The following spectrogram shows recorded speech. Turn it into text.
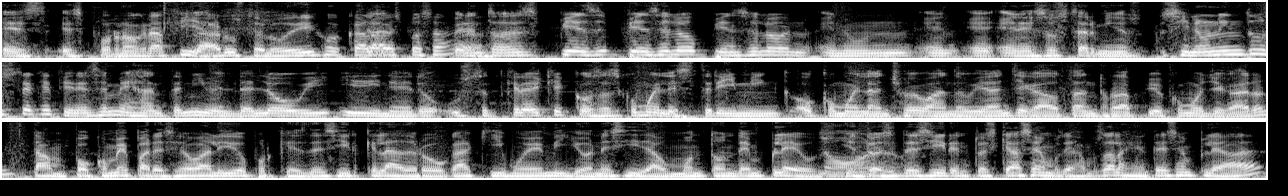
es, es pornografía. Claro, usted lo dijo acá la vez pasada. Pero entonces piense, piénselo, piénselo en, en un, en, en esos términos. Sin una industria que tiene semejante nivel de lobby y dinero, ¿usted cree que cosas como el streaming o como el ancho de banda hubieran llegado tan rápido como llegaron? Tampoco me parece válido porque es decir que la droga aquí mueve millones y da un montón de empleos. No, y entonces no. decir, entonces ¿qué hacemos? ¿Dejamos a la gente desempleada?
